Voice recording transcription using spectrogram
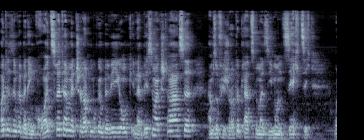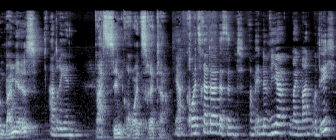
Heute sind wir bei den Kreuzrittern mit Charlottenburg in Bewegung in der Bismarckstraße am Sophie-Charlotte-Platz Nummer 67. Und bei mir ist Adrienne. Was sind Kreuzretter? Ja, Kreuzretter, das sind am Ende wir, mein Mann und ich.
